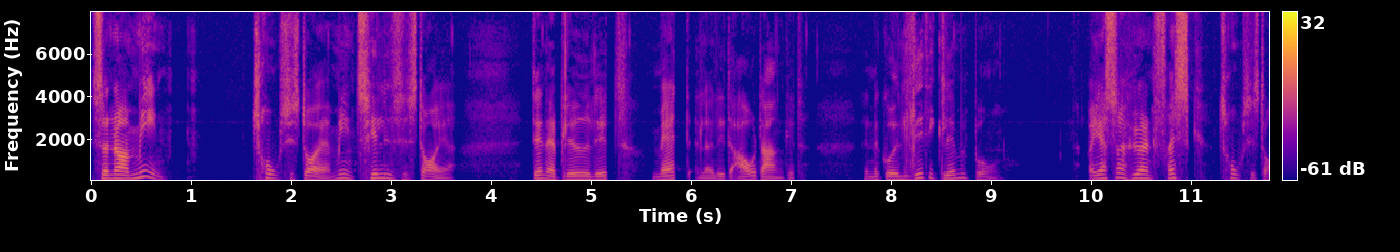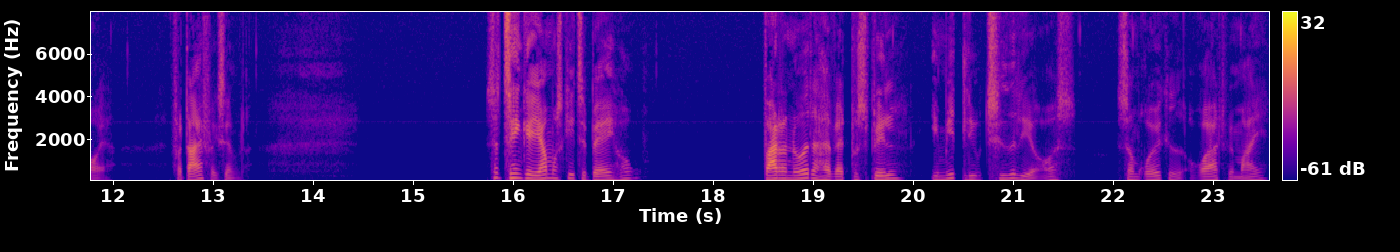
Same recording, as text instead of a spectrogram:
Så når min troshistorie, min tillidshistorie, den er blevet lidt mat eller lidt afdanket, den er gået lidt i glemmebogen, og jeg så hører en frisk troshistorie, for dig for eksempel, så tænker jeg måske tilbage, hov, var der noget, der havde været på spil i mit liv tidligere også, som rykkede og rørte ved mig?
